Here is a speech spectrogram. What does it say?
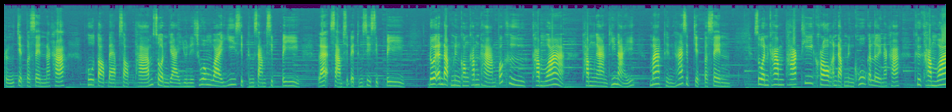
หรือ 7%นะคะ ผู้ตอบแบบสอบถามส่วนใหญ่อยู่ในช่วงวัย 20-30 ปี และ 31-40 ปี โดยอันดับหนึ่งของคำถามก็คือคำว่าทำงานที่ไหน มากถึง 57%ส่วนคำทักที่ครองอันดับหนึ่งคู่กันเลยนะคะ คือคำว่า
